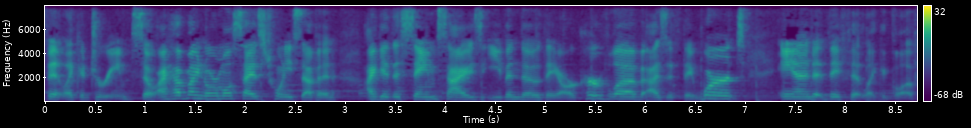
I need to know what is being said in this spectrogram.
fit like a dream. So I have my normal size 27. I get the same size even though they are curve love as if they weren't and they fit like a glove.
